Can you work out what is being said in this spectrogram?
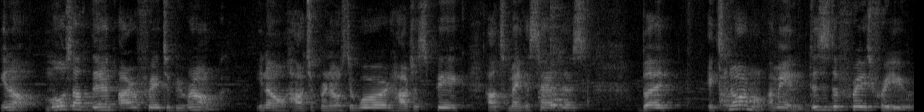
You know, most of them are afraid to be wrong. You know, how to pronounce the word, how to speak, how to make a sentence. But it's normal. I mean, this is the phrase for you.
